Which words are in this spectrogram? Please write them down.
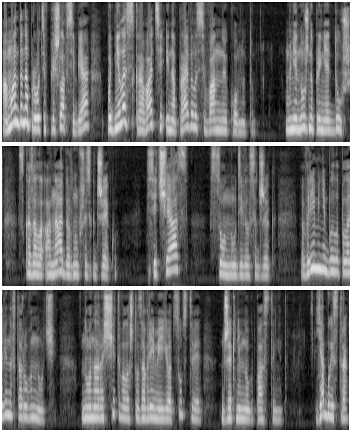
Аманда, напротив, пришла в себя, поднялась с кровати и направилась в ванную комнату. «Мне нужно принять душ», — сказала она, обернувшись к Джеку. «Сейчас...» — сонно удивился Джек. Времени было половина второго ночи но она рассчитывала, что за время ее отсутствия Джек немного поостынет. «Я быстро»,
